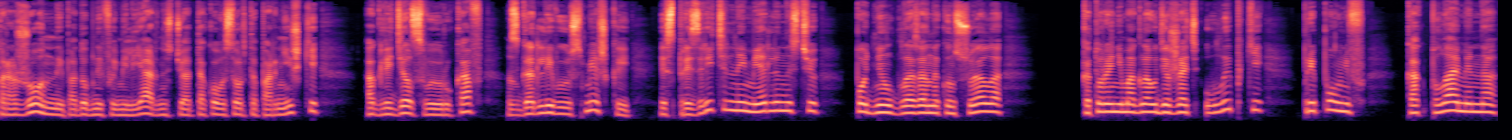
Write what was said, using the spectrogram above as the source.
пораженный подобной фамильярностью от такого сорта парнишки, оглядел свой рукав с годливой усмешкой и с презрительной медленностью поднял глаза на Консуэла, которая не могла удержать улыбки, припомнив, как пламенно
